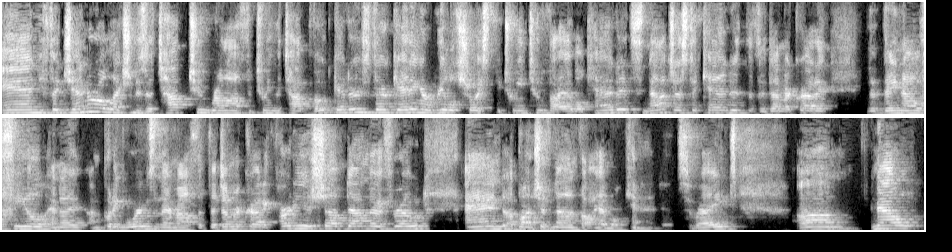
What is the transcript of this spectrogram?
And if the general election is a top two runoff between the top vote getters, they're getting a real choice between two viable candidates, not just a candidate that the Democratic, that they now feel, and I, am putting words in their mouth, that the Democratic Party has shoved down their throat, and a bunch of non viable candidates, right? Um, now,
